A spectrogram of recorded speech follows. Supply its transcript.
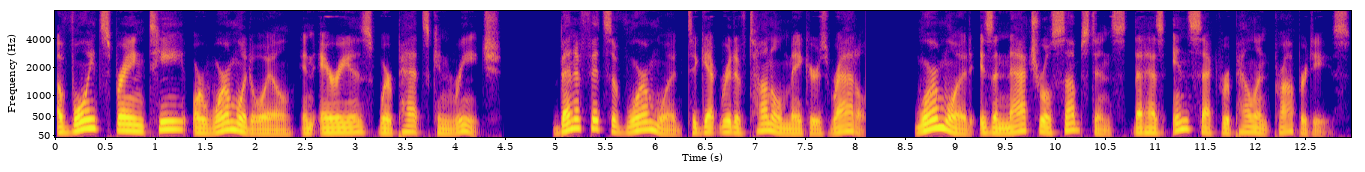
Avoid spraying tea or wormwood oil in areas where pets can reach. Benefits of wormwood to get rid of tunnel makers rattle. Wormwood is a natural substance that has insect repellent properties.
